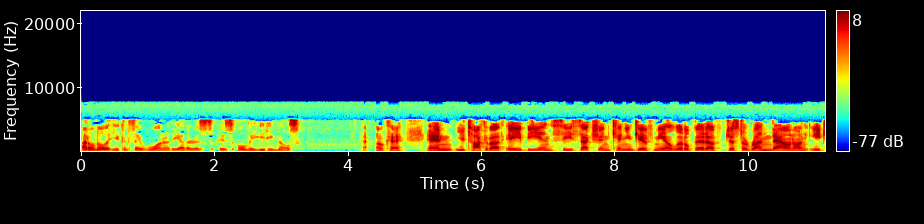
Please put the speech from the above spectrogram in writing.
I don't know that you can say one or the other is is only eating those. Okay. And you talk about A, B, and C section. Can you give me a little bit of just a rundown on each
